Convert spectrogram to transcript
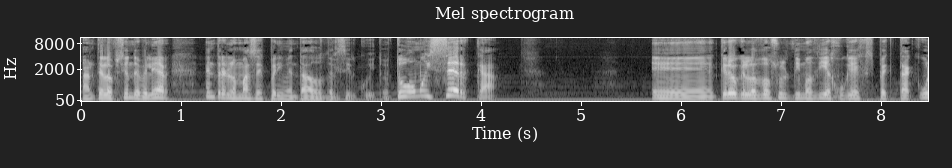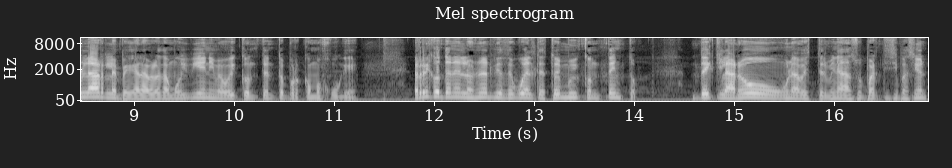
ante la opción de pelear entre los más experimentados del circuito. Estuvo muy cerca. Eh, creo que los dos últimos días jugué espectacular, le pegué la pelota muy bien y me voy contento por cómo jugué. Es rico tener los nervios de vuelta, estoy muy contento. Declaró una vez terminada su participación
